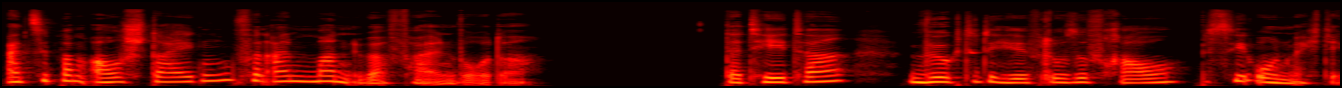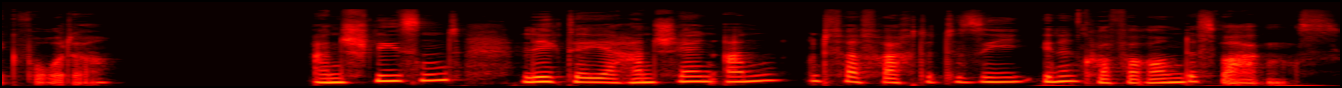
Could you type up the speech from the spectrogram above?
als sie beim Aussteigen von einem Mann überfallen wurde. Der Täter würgte die hilflose Frau, bis sie ohnmächtig wurde. Anschließend legte er ihr Handschellen an und verfrachtete sie in den Kofferraum des Wagens.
